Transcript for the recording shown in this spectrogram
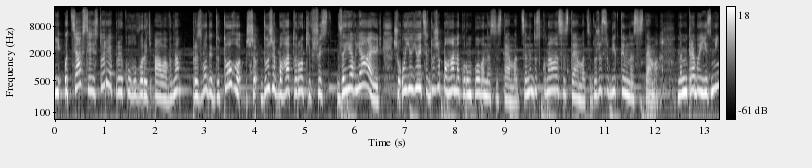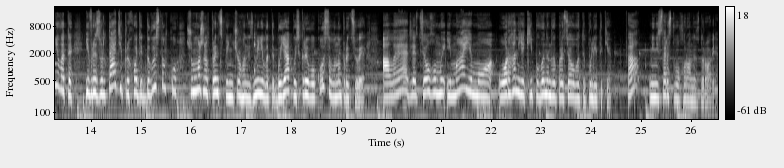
І оця вся історія, про яку говорить Алла, вона призводить до того, що дуже багато років щось заявляють, що ой-ой-ой, це дуже погана корумпована система, це недосконала система, це дуже суб'єктивна система. Нам треба її змінювати, і в результаті приходять до висновку, що можна в принципі нічого не змінювати, бо якось криво косо воно працює. Але для цього ми і маємо орган, який повинен випрацьовувати політики, та Міністерство охорони здоров'я.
